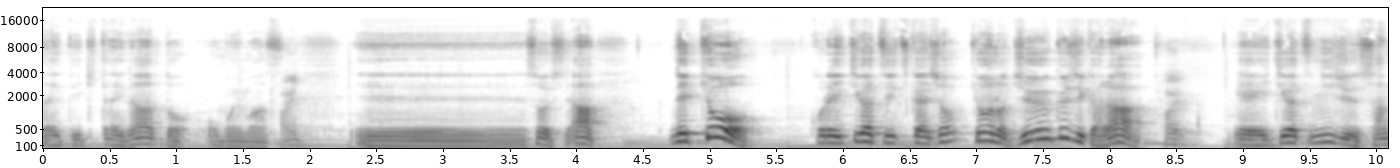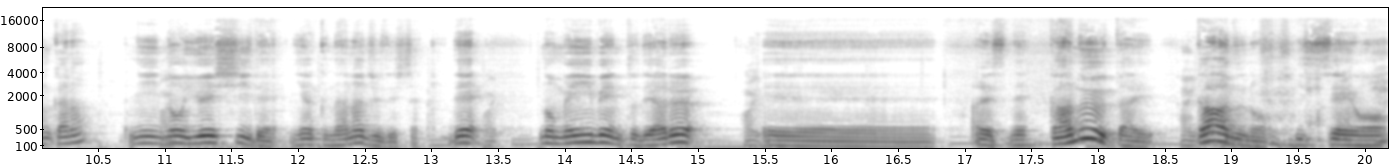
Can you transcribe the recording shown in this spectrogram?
伝えていきたいなと思います。はい。えーそうですね。あ、で、今日、これ1月5日でしょ？今日の19時から、はい。えー1月23かな？にの USC で270でしたっけ？で、はい。のメインイベントである、はい。えーあれですね、ガヌー対はい。ガーヌの一戦を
